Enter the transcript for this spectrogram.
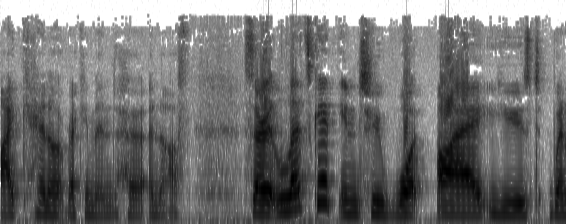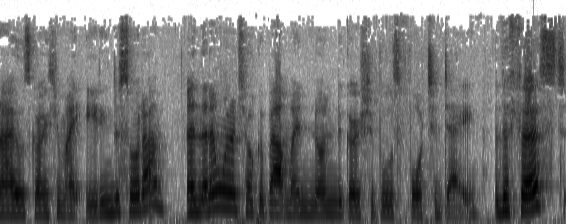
I cannot recommend her enough. So let's get into what I used when I was going through my eating disorder. And then I want to talk about my non negotiables for today. The first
